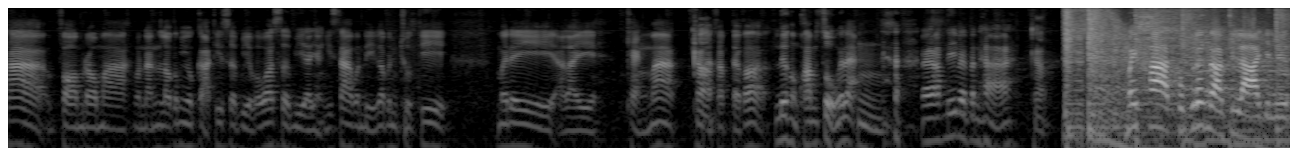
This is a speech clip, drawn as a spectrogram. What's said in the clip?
ถ้าฟอร์มเรามาวันนั้นเราก็มีโอกาสที่เซอร์เบียเพราะว่าเซอร์เบียอย่างที่ทราบกันดีก็เป็นชุดที่ไม่ได้อะไรแข็งมากครับนะครับแต่ก็เรื่องของความสูงนี่แหละอืมนะครับนี่เป็นปัญหาครับไม่พลาดทุกเรื่องราวกีฬาอย่าลืม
